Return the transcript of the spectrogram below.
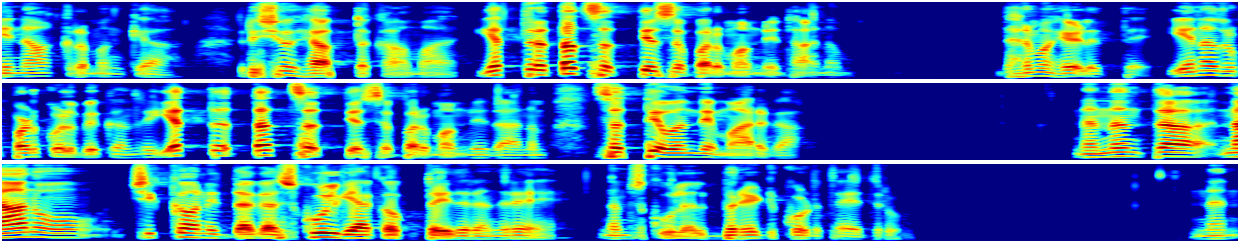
ಏನಾಕ್ರಮಂಕ್ಯ ಋಷು ಹ್ಯಾಪ್ತ ಕಾಮ, ಯತ್ರ ತತ್ ಸತ್ಯಸ ಪರಮಂ ನಿಧಾನಂ. ಧರ್ಮ ಹೇಳುತ್ತೆ, ಏನಾದರೂ ಪಡ್ಕೊಳ್ಬೇಕಂದ್ರೆ ಎತ್ತ ತತ್ ಸತ್ಯಸ ಪರಮಂ ನಿಧಾನಂ, ಸತ್ಯ ಒಂದೇ ಮಾರ್ಗ. ನನ್ನಂತ, ನಾನು ಚಿಕ್ಕವನಿದ್ದಾಗ ಸ್ಕೂಲ್ಗೆ ಯಾಕೆ ಹೋಗ್ತಾ ಇದ್ದಾರೆ ಅಂದರೆ ನಮ್ಮ ಸ್ಕೂಲಲ್ಲಿ ಬ್ರೆಡ್ ಕೊಡ್ತಾ ಇದ್ರು. ನನ್ನ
